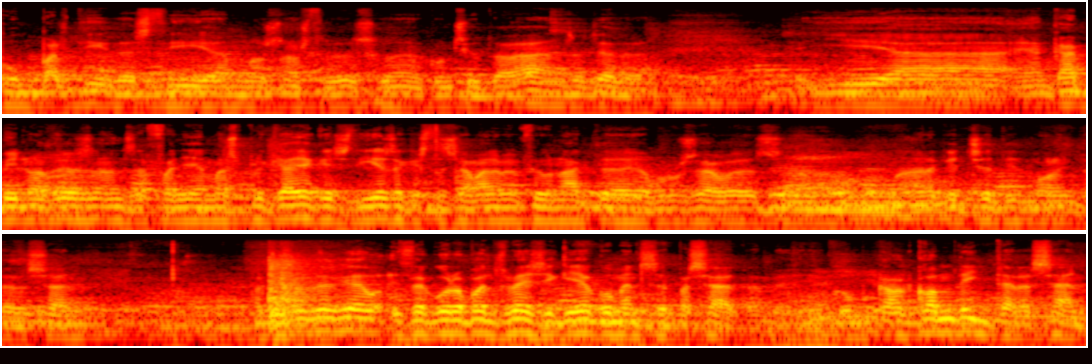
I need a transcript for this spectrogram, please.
compartir destí amb els nostres eh, conciutadans, etc. I eh, en canvi nosaltres ens afanyem a explicar i aquests dies, aquesta setmana vam fer un acte a Brussel·les en aquest sentit molt interessant. El que és és que Europa ens vegi que ja comença a passar també, com quelcom d'interessant,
